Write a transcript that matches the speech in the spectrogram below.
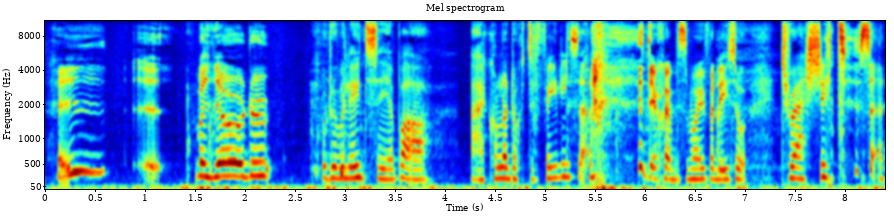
Hej, vad gör du? Och då vill jag inte säga bara "Äh, kolla Dr. Phil så här. Det skäms man ju för det är så trashigt. Så här.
